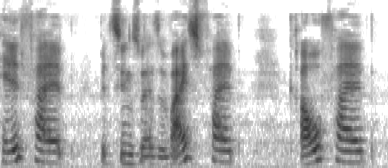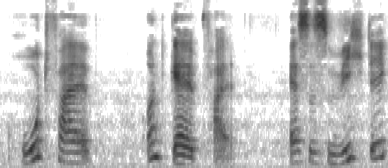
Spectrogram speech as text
Hellfalb bzw. Weißfalb, Graufalb, Rotfalb und Gelbfalb. Es ist wichtig,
